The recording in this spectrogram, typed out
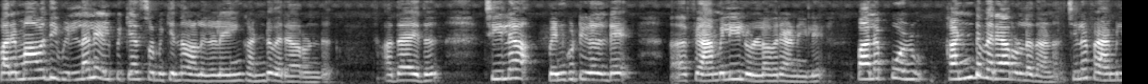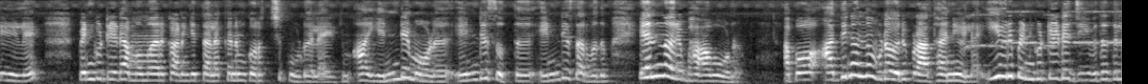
പരമാവധി വിള്ളലേൽപ്പിക്കാൻ ശ്രമിക്കുന്ന ആളുകളെയും കണ്ടുവരാറുണ്ട്. അതായത് ചില പെൺകുട്ടികളുടെ ഫാമിലിയിലുള്ളവരാണെങ്കിൽ പലപ്പോഴും കണ്ടുവരാറുള്ളതാണ്. ചില ഫാമിലിയിലെ പെൺകുട്ടിയുടെ അമ്മമാർക്കാണെങ്കിൽ തലക്കനം കുറച്ച് കൂടുതലായിരിക്കും. ആ എന്റെ മോൾ എന്റെ സ്വത്ത് എന്റെ സർവതും എന്നൊരു ഭാവമാണ്. അപ്പോൾ അതിനൊന്നും ഇവിടെ ഒരു പ്രാധാന്യമില്ല ഈ ഒരു പെൺകുട്ടിയുടെ ജീവിതത്തിൽ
